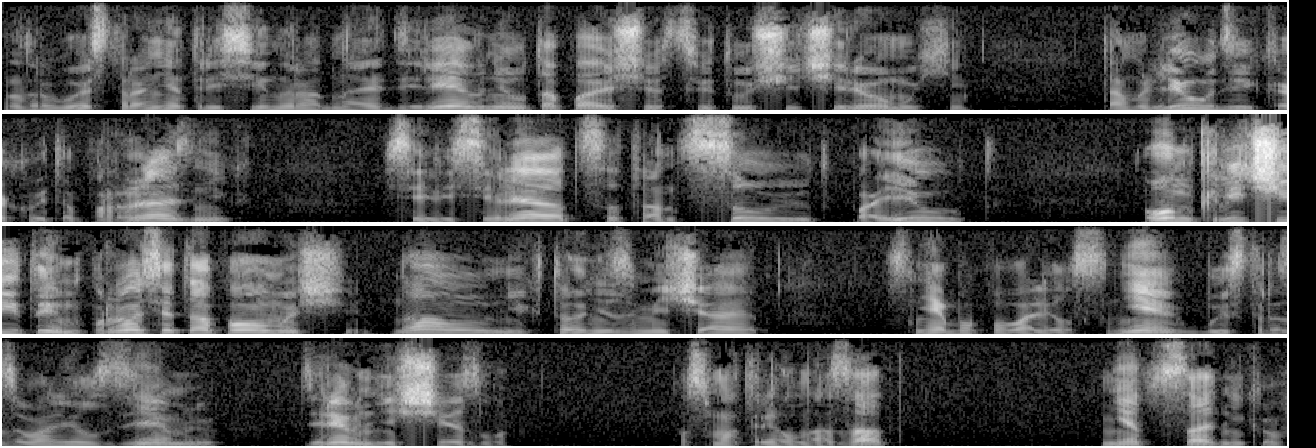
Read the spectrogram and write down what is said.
На другой стороне трясины родная деревня, утопающая в цветущей черемухе. Там люди, какой-то праздник. Все веселятся, танцуют, поют. Он кричит им, просит о помощи, но никто не замечает – с неба повалил снег, быстро завалил землю. Деревня исчезла. Посмотрел назад. Нет всадников.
